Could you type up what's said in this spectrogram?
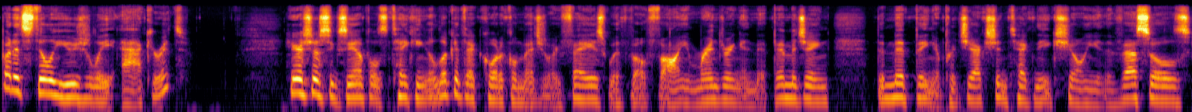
but it's still usually accurate. Here's just examples taking a look at that cortical medullary phase with both volume rendering and MIP imaging. The MIP being a projection technique showing you the vessels,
